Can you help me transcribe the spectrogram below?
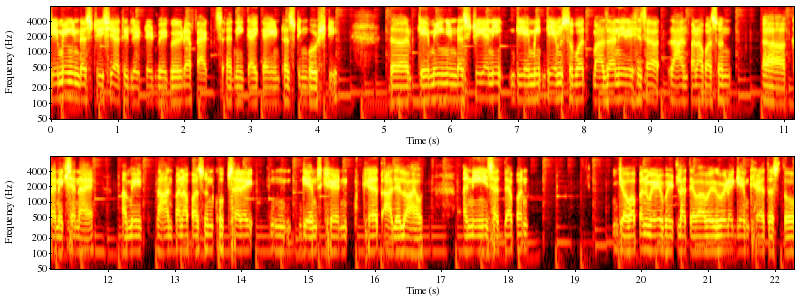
गेमिंग इंडस्ट्रीशी रिलेटेड वेगवेगळ्या फॅक्ट्स आणि काही काही इंटरेस्टिंग गोष्टी. तर गेमिंग इंडस्ट्री आणि गेमिंग गेमसोबत माझा आणि ऋषीचा लहानपणापासून कनेक्शन आहे. आम्ही लहानपणापासून खूप सारे गेम्स खेळ खेळत आलेलो आहोत. आणि सध्या पण जेव्हा पण वेळ भेटला तेव्हा वेगवेगळे गेम खेळत असतो.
